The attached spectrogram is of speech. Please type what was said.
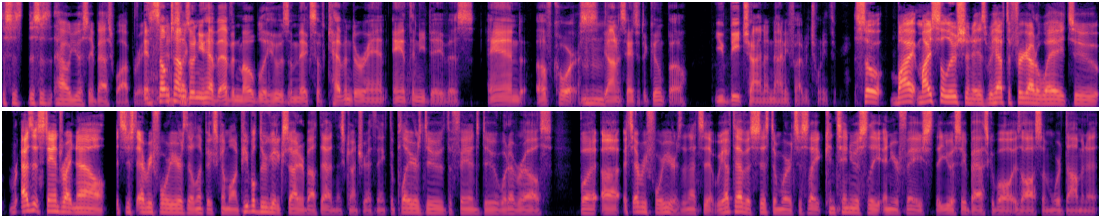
This is this is how USA basketball operates. And sometimes like- when you have Evan Mobley, who is a mix of Kevin Durant, Anthony Davis, and of course Mhm. Giannis Antetokounmpo, you beat China 95 to 23. So my my solution is we have to figure out a way to as it stands right now, it's just every 4 years the Olympics come on. People do get excited about that in this country, I think. The players do, the fans do, whatever else. But uh, it's every 4 years and that's it. We have to have a system where it's just like continuously in your face that USA basketball is awesome. We're dominant.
